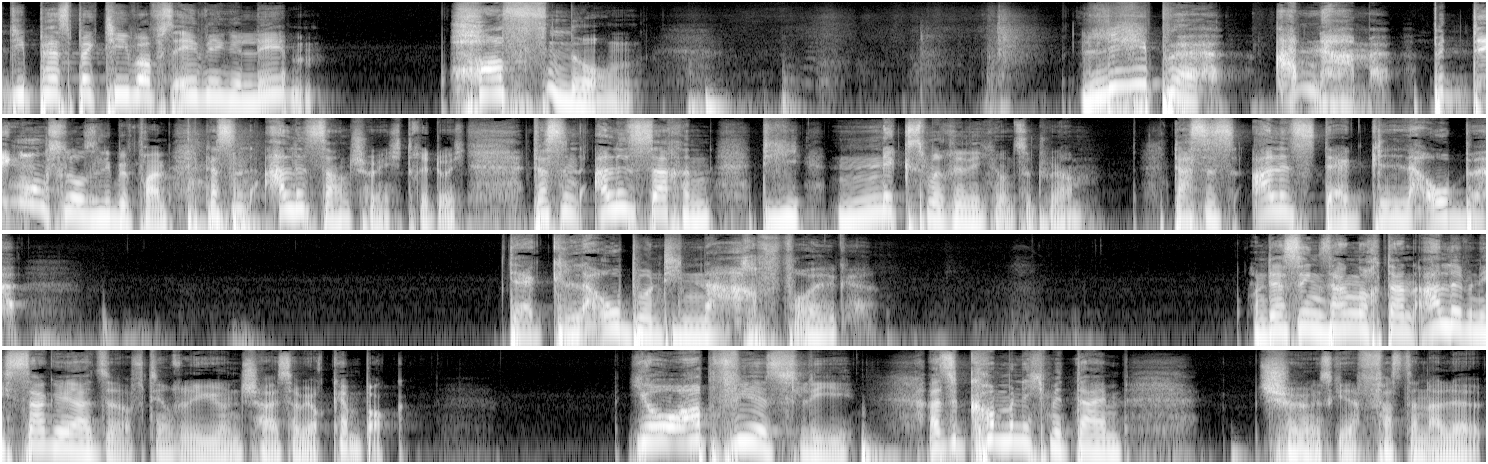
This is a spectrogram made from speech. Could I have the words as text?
die Perspektive aufs ewige Leben, Hoffnung, Liebe, Annahme, bedingungslose Liebe vor allem. Das sind alles Sachen, schon ich drehe durch. Das sind alles Sachen, die nichts mit Religion zu tun haben. Das ist alles der Glaube. Der Glaube und die Nachfolge. Und deswegen sagen auch dann alle, wenn ich sage, also auf den Religion-Scheiß habe ich auch keinen Bock. Yo, obviously. Also komme nicht mit deinem. Entschuldigung, es geht ja fast an alle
